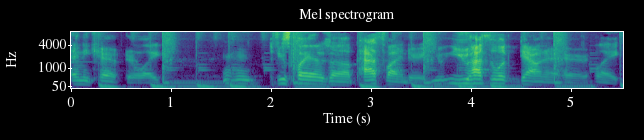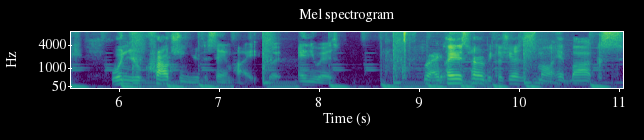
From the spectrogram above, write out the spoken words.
any character, like hmm if you play as a Pathfinder, you you have to look down at her. Like when you're crouching, you're the same height. But anyways, Right. play as her because she has a small hitbox.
